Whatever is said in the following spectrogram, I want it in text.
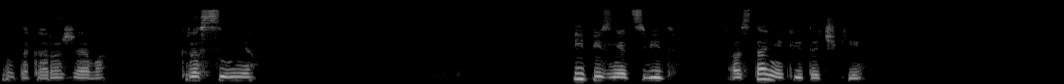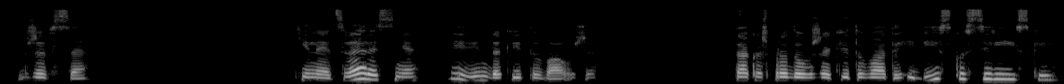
ось така рожева красуня. І пізньоцвіт. Останні квіточки. Вже все. Кінець вересня, і він доквітував вже. Також продовжує квітувати гібіскус сирійський.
